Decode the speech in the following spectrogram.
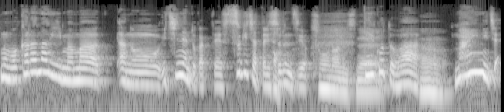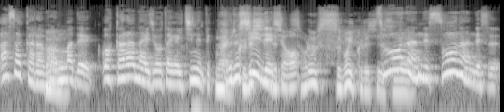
もうわからないまま、あの、一年とかって過ぎちゃったりするんですよ。そうなんですね。っていうことは、毎日朝から晩までわからない状態が一年ってね苦しいでしょ、苦それすごい苦しいですね。そうなんです、そうなんです。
